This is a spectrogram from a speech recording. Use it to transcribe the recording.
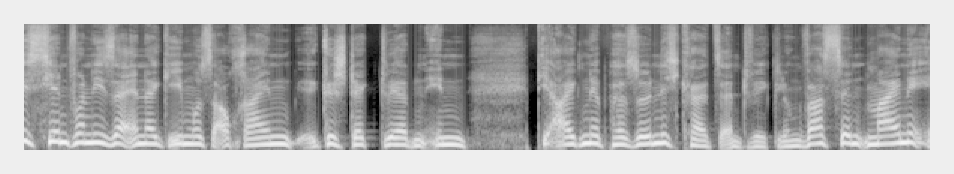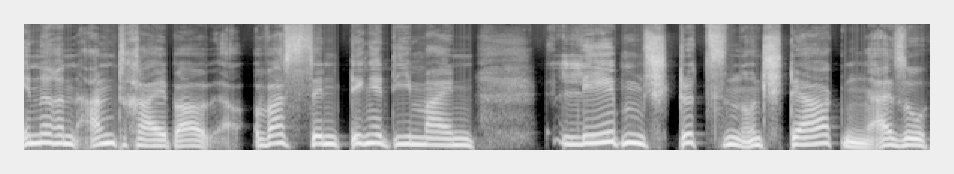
bisschen von dieser Energie muss auch reingesteckt werden in die eigene Persönlichkeitsentwicklung. Was sind meine inneren Antreiber? Was sind Dinge, die mein Leben stützen und stärken? Also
